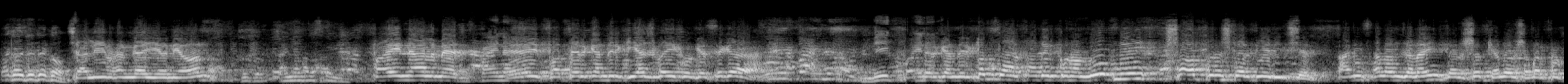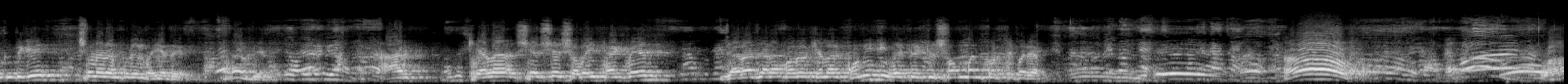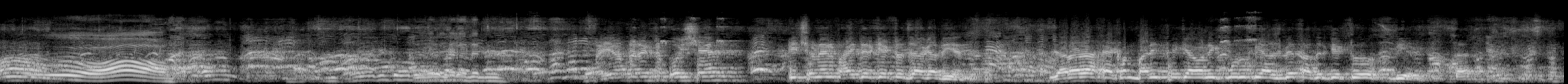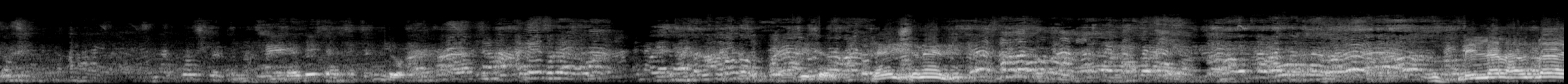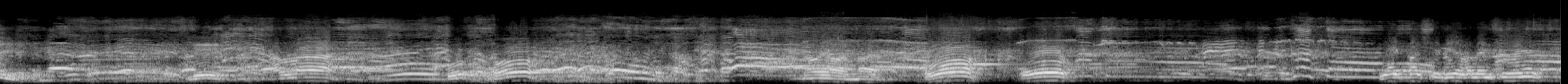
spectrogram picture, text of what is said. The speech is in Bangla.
টাকা দিতে দেখো চালিভাঙ্গা ইউনিয়ন। Final match. এই ফতের কান্দির গিয়াস ভাই কো গেছে গা? বিগ ফতের কান্দির পুরস্কার তাদের কোনো লোভ নেই সব পুরস্কার দিয়ে দিচ্ছেন। আমি সালাম জানাই দর্শক খেলোয়াড় সবার পক্ষ থেকে সোনারামপুরের ভাইয়াদের। স্যারদের আর খেলা শেষে সবাই থাকবেন। যারা যারা বড় খেলার কমিটি হয়তো একটু সম্মান করতে পারে। ও Wow! পিছনের ভাইদেরকে একটু জায়গা দিয়েন। যারা এখন বাড়ি থেকে অনেক মুরব্বী আসবে, তাদেরকে একটু দিয়ে স্যার এই শোনেন বিল্লাল হাউস ভাই। আল্লাহ। ও ও। নয়ন নয়ন। ও ও। লাইট পাশে দিয়ে ফেলাইছে।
